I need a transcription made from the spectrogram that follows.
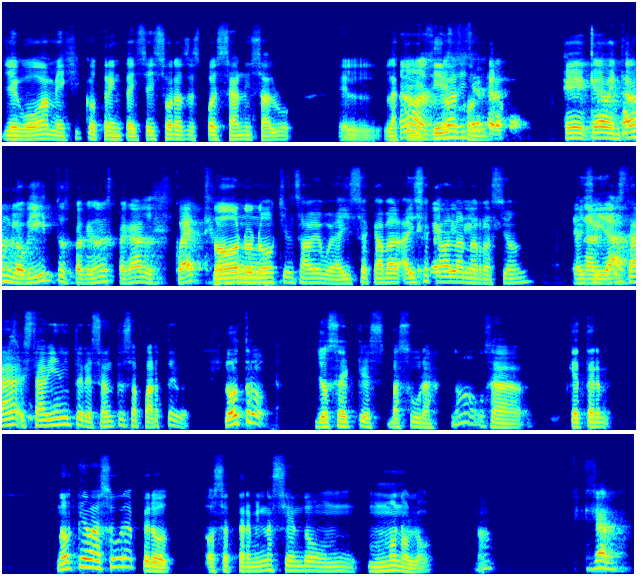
llegó a México 36 horas después, sano y salvo. El, la comitiva con... pero que, que, aventaron globitos para que no les pegara el cohete. No, no, no, quién sabe, güey. Ahí se acaba, ahí se acaba la narración. Navidad. está, está bien interesante esa parte, güey. Lo otro, yo sé que es basura, ¿no? O sea, que no que basura, pero, o sea, termina siendo un, un monólogo, ¿no? Claro.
